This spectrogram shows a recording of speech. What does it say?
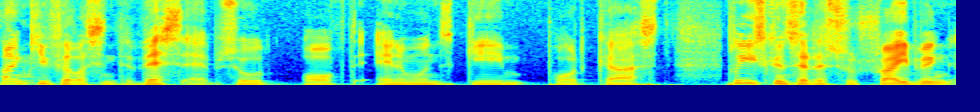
Thank you for listening to this episode of the Anyone's Game podcast. Please consider subscribing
